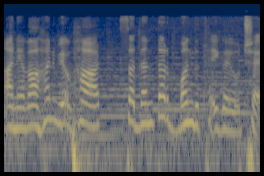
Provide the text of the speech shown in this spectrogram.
અને વાહન વ્યવહાર સદંતર બંધ થઈ ગયો છે.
